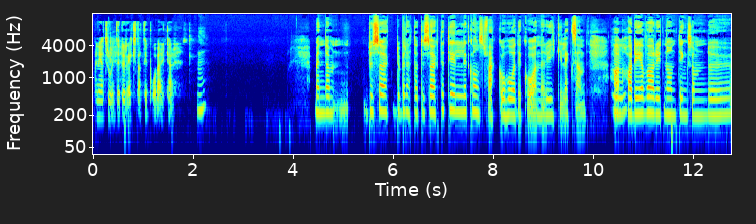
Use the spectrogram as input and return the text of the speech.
Men jag tror inte direkt att det påverkar. Men de, du, sök, du berättade att du sökte till Konstfack och HDK när du gick i Leksand. Ha, Mm. Har det varit någonting som du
